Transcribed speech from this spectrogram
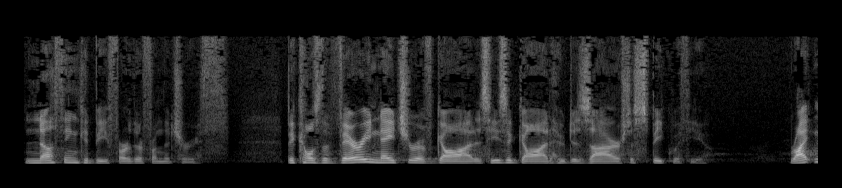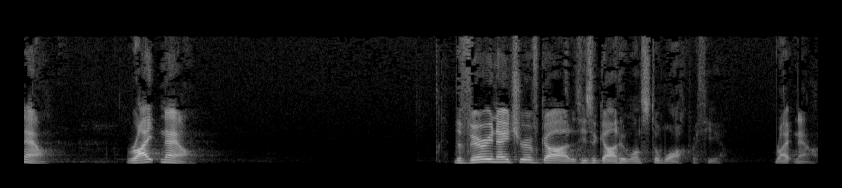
nothing could be further from the truth. Because the very nature of God is he's a God who desires to speak with you. Right now. Right now. The very nature of God is he's a God who wants to walk with you right now.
